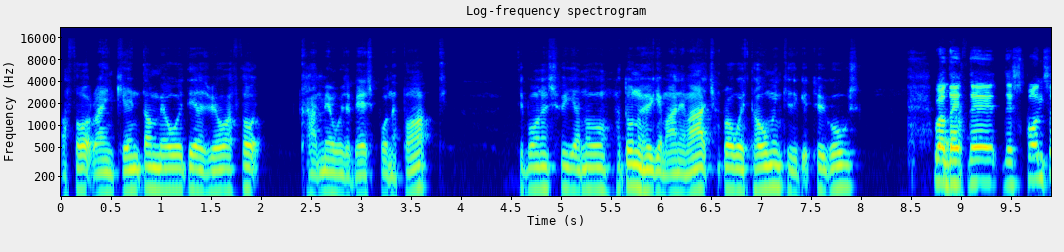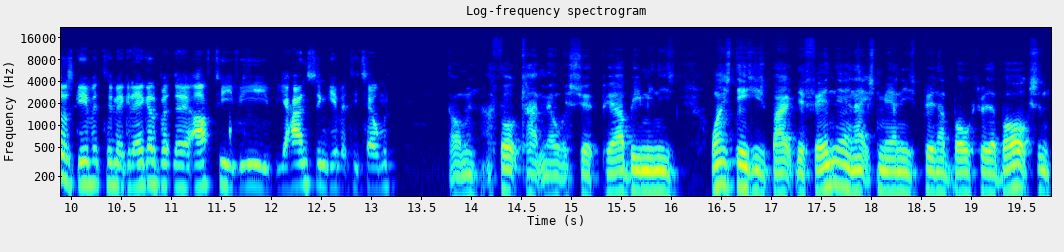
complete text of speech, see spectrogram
I thought Ryan Kent done well with as well. I thought Cantwell was the best player in the park. To be honest with you, I know I don't know who get man of match. Probably Tillman because he got two goals. Well, the, the the sponsors gave it to McGregor, but the RTV Johansson gave it to Tillman. I thought Cantwell was superb. I mean, he's one stage he's back defending, and next man he's putting a ball through the box, and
